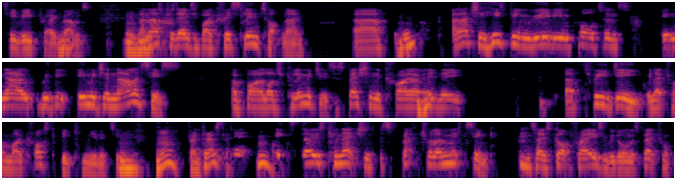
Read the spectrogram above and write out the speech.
TV programs, mm-hmm. and that's presented by Chris Lintott now. Uh, mm-hmm. And actually, he's been really important now with the image analysis of biological images, especially in the cryo mm-hmm. in the uh, 3D electron microscopy community. Mm-hmm. Oh, fantastic! It, mm. It's those connections, spectral unmixing. so Scott Fraser with all the spectrum.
